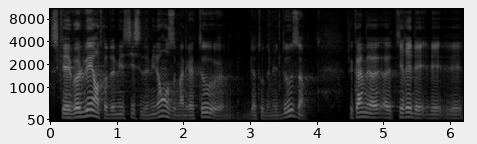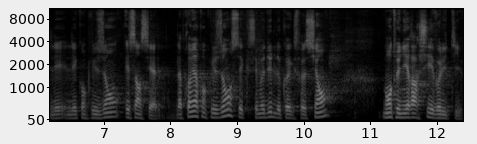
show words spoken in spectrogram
ce qui a évolué entre 2006 et 2011, malgré tout, bientôt 2012, je vais quand même tirer les, les, conclusions essentielles. La première conclusion, c'est que ces modules de coexpression montrent une hiérarchie évolutive.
